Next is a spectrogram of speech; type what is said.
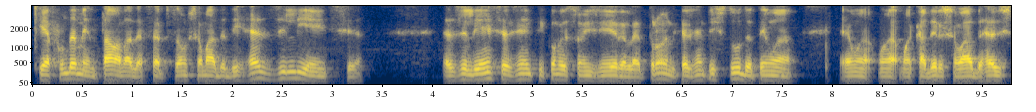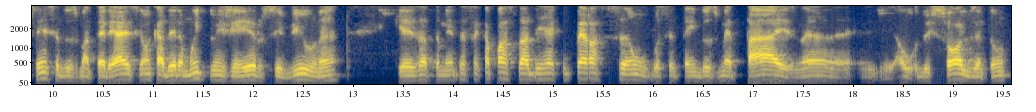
que é fundamental na decepção, chamada de resiliência. Resiliência, a gente, como eu sou engenheiro eletrônico, a gente estuda, tem uma, é uma, uma, uma, cadeira chamada Resistência dos Materiais, que é uma cadeira muito do engenheiro civil, né? Que é exatamente essa capacidade de recuperação que você tem dos metais, né? Dos sólidos, então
